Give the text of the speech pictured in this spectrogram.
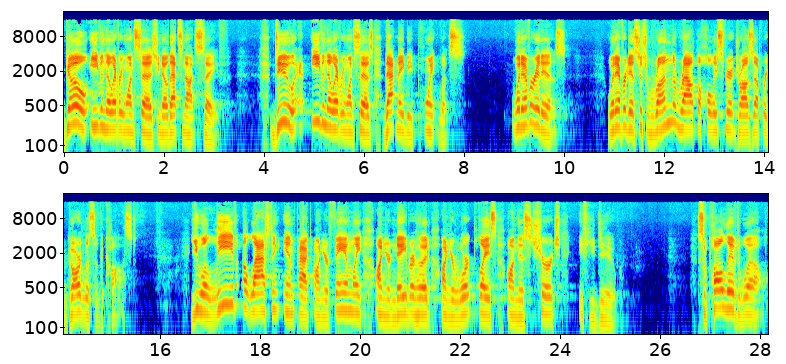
Go, even though everyone says, you know, that's not safe. Do, even though everyone says that may be pointless. Whatever it is, whatever it is, just run the route the Holy Spirit draws up, regardless of the cost. You will leave a lasting impact on your family, on your neighborhood, on your workplace, on this church if you do. So, Paul lived well.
